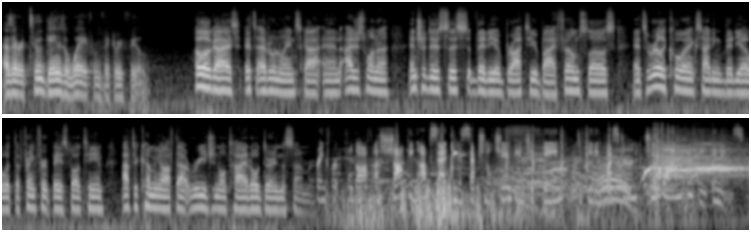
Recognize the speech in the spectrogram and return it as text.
as they were two games away from Victory Field. Hello guys, it's Edwin Wayne Scott and I just want to introduce this video brought to you by Film Slows. It's a really cool and exciting video with the Frankfort baseball team after coming off that regional title during the summer. Frankfort pulled off a shocking upset in the sectional championship game, defeating Western 2-1 in 8 innings.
